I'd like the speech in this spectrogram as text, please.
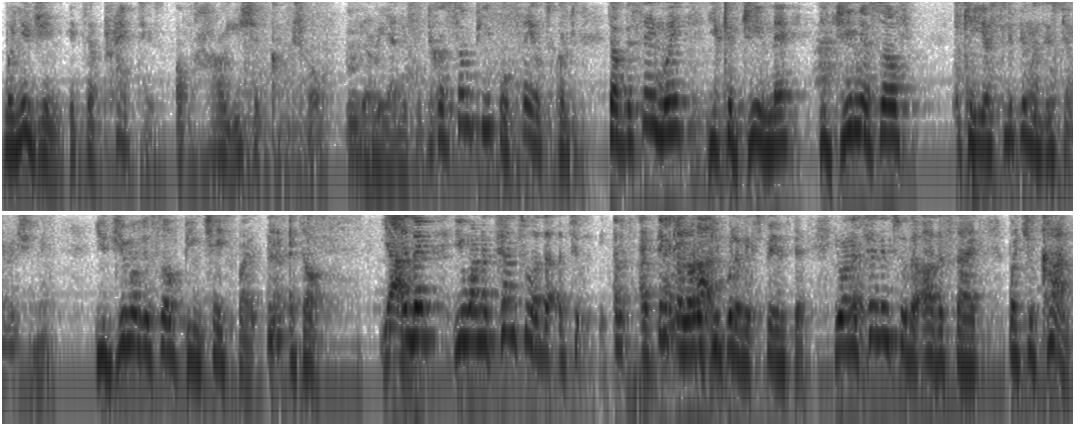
When you dream, it's a practice of how you should control Mm-hmm. your reality because some people fail to control. Dog, the same way you could dream, ne? You dream yourself, okay, you're sleeping on this direction, ne? You dream of yourself being chased by a dog. Yeah. And then you want to turn to other to I- I think a lot of can't. people have experienced that. You want to Yeah. turn into the other side, but you can't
